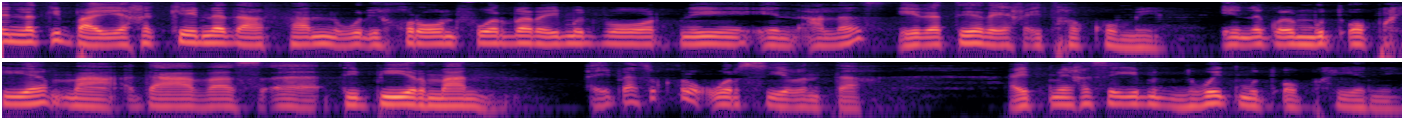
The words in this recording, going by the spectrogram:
eintlik baie geken het daarvan hoe die grond voorberei moet word nie en alles het dit reg uitgekom nie. En ek wil moet opgee maar daar was uh, die bierman hy was ook al oor 70 hy het my gesê jy moet nooit moet opgee nie.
